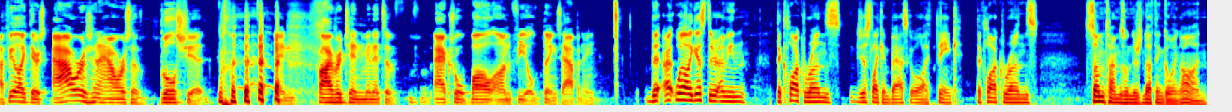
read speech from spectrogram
I feel like there's hours and hours of bullshit and five or 10 minutes of actual ball on field things happening. The, I, well, I guess there. I mean, the clock runs just like in basketball. I think the clock runs sometimes when there's nothing going on.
